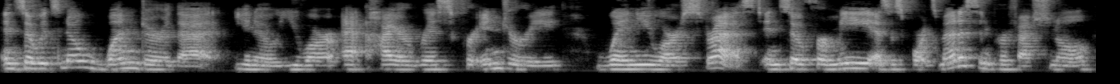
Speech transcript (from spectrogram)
And so it's no wonder that, you know, you are at higher risk for injury when you are stressed. And so for me as a sports medicine professional,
